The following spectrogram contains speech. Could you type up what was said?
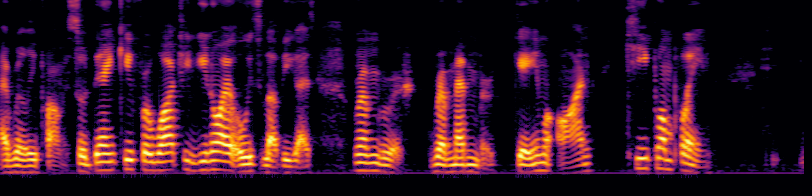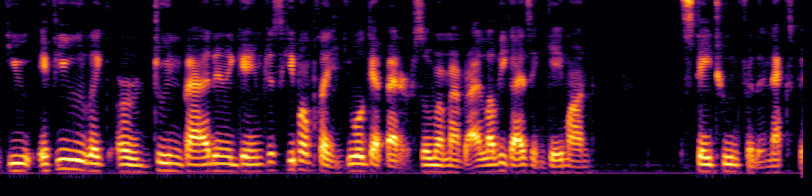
I really promise. So thank you for watching. You know I always love you guys. Remember, remember, game on. Keep on playing you if you like are doing bad in a game, just keep on playing. You will get better. So remember, I love you guys and game on. Stay tuned for the next video.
